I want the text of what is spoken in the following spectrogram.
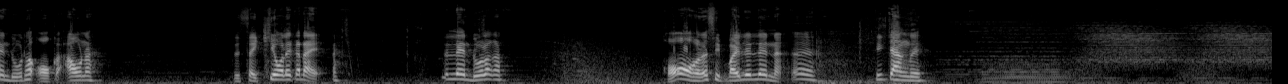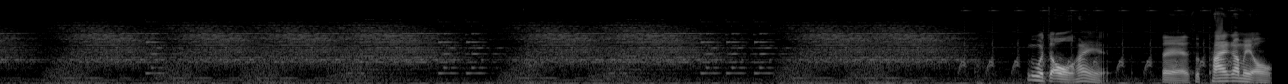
ล่นๆดูถ้าออกก็เอานะจะใส่เคี้ยวอะไรก็ได้เล่นๆดูแล้วกัน ขอออกแล้วสิบใบเล่นๆน่ะเออจริงจังเลย นึกว่าจะออกให้ แต่สุดท้ายก็ไม่ออก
